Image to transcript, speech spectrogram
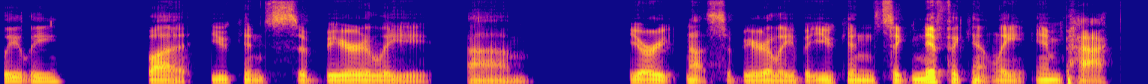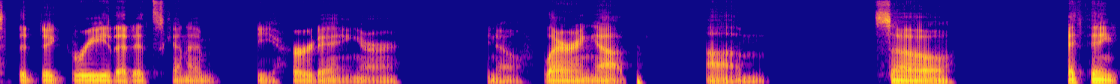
completely, but you can severely, um, or not severely, but you can significantly impact the degree that it's going to be hurting or, you know, flaring up. Um, so I think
